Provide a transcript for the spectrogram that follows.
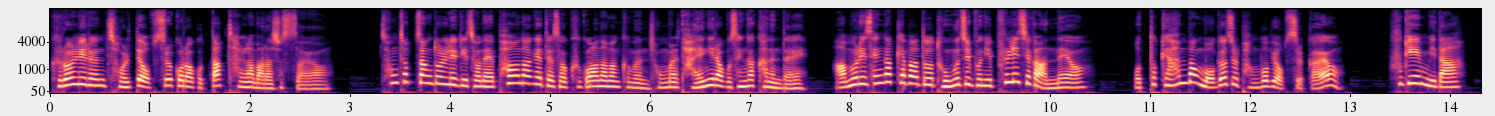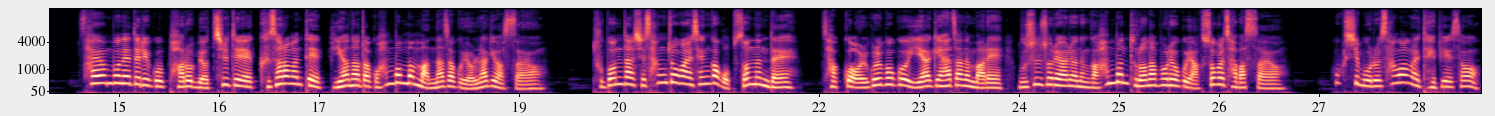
그럴 일은 절대 없을 거라고 딱 잘라 말하셨어요. 청첩장 돌리기 전에 파혼하게 돼서 그거 하나만큼은 정말 다행이라고 생각하는데 아무리 생각해봐도 도무지 분이 풀리지가 않네요. 어떻게 한 방 먹여줄 방법이 없을까요? 후기입니다. 사연 보내드리고 바로 며칠 뒤에 그 사람한테 미안하다고 한 번만 만나자고 연락이 왔어요. 두 번 다시 상종할 생각 없었는데 자꾸 얼굴 보고 이야기하자는 말에 무슨 소리 하려는가 한 번 드러나 보려고 약속을 잡았어요. 혹시 모를 상황을 대비해서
